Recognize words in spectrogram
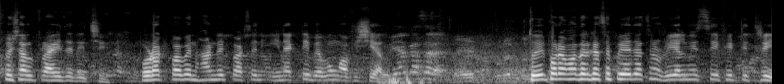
স্পেশাল প্রাইজে দিচ্ছি। প্রোডাক্ট পাবেন হান্ড্রেড পার্সেন্ট ইনঅ্যাক্টিভ এবং অফিসিয়াল তো এরপরে আমাদের কাছে পেয়ে যাচ্ছেন Realme C fifty three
